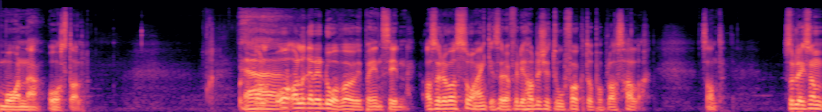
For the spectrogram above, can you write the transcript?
måned, årstall. All, og allerede da var vi på innsiden. Altså Det var så enkelt som det, for de hadde ikke tofaktor på plass heller. Sant? Så liksom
